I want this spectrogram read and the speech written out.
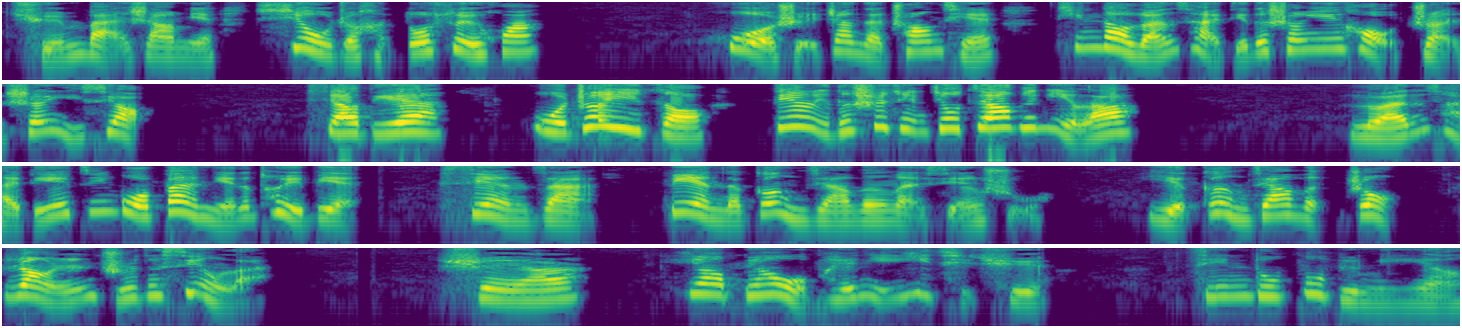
裙摆上面绣着很多碎花。祸水站在窗前，听到栾彩蝶的声音后，转身一笑：“小蝶，我这一走，店里的事情就交给你了。”栾彩蝶经过半年的蜕变，现在变得更加温婉娴熟，也更加稳重，让人值得信赖。水儿，要不要我陪你一起去？京都不比名扬。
